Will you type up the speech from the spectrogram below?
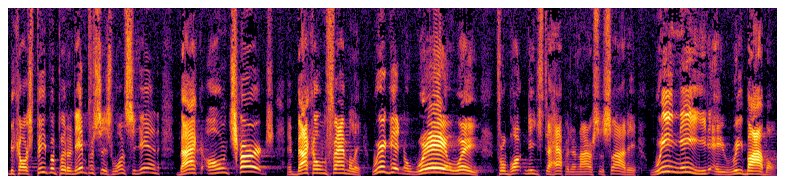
Because people put an emphasis once again back on church and back on family. We're getting way away from what needs to happen in our society. We need a revival.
